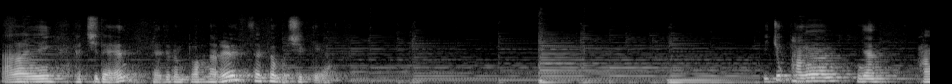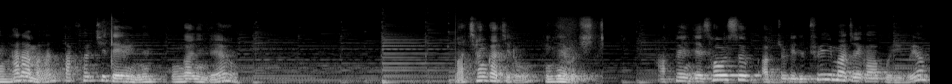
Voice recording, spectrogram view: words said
나란히 배치된 베드룸 또 하나를 살펴보실게요. 이쪽 방은 그냥 방 하나만 딱 설치되어 있는 공간인데요. 마찬가지로 굉장히 멋있죠. 앞에 이제 서울숲 앞쪽에 이제 트리마제가 보이고요.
